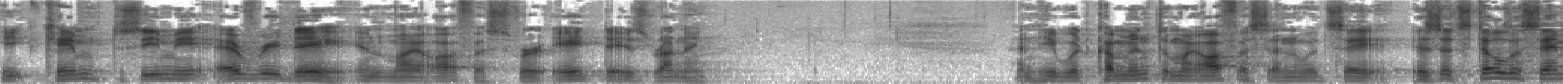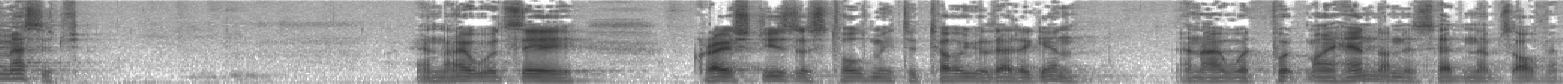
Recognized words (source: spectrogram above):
He came to see me every day in my office for eight days running. And he would come into my office and would say, Is it still the same message? And I would say, Christ Jesus told me to tell you that again. And I would put my hand on his head and absolve him.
